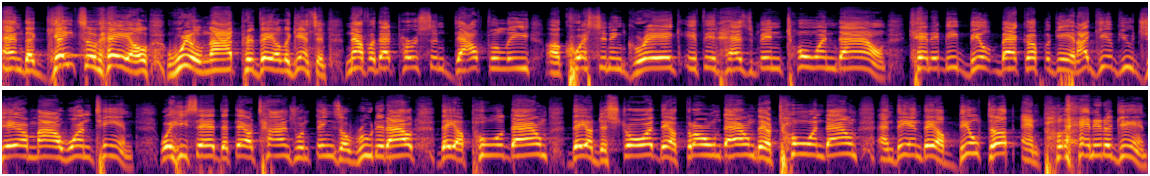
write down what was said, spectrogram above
and the gates of hell will not prevail against him. Now, for that person doubtfully uh, questioning Greg, if it has been torn down, can it be built back up again? I give you Jeremiah 110, where he said that there are times when things are rooted out, they are pulled down, they are destroyed, they are thrown down, they're torn down, and then they are built up and planted again.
